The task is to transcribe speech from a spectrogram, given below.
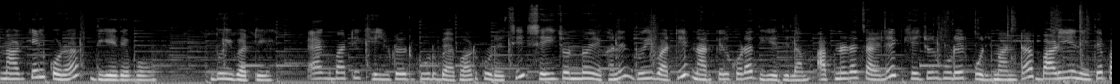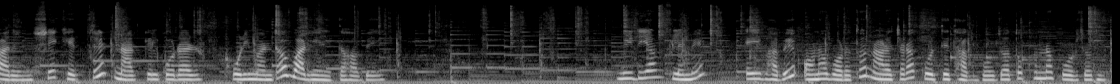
নারকেল কোড়া দিয়ে দেব। দুই বাটি। এক বাটি খেজুরের গুড় ব্যবহার করেছি, সেই জন্য এখানে দুই বাটি নারকেল কোড়া দিয়ে দিলাম। আপনারা চাইলে খেজুর গুড়ের পরিমাণটা বাড়িয়ে নিতে পারেন, সেক্ষেত্রে নারকেল কোড়ার পরিমাণটাও বাড়িয়ে নিতে হবে। মিডিয়াম ফ্লেমে এইভাবে অনবরত নাড়াচাড়া করতে থাকব যতক্ষণ না পর্যন্ত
